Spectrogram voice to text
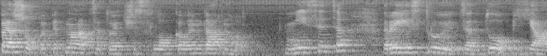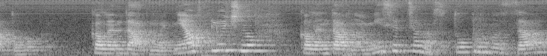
з 1 по 15 число календарного місяця, реєструються до 5 календарного дня включно календарного місяця наступного за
